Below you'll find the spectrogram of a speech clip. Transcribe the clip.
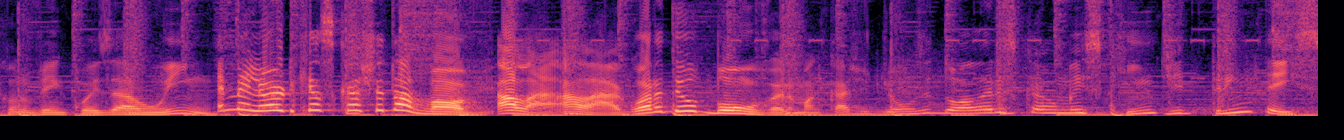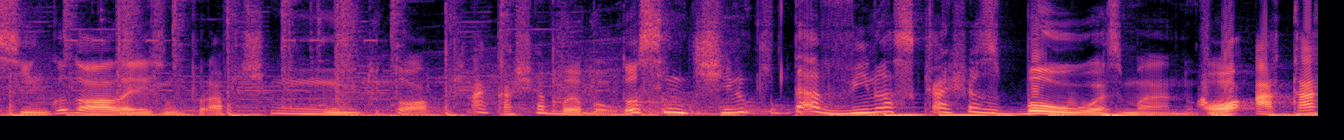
quando vem coisa ruim, é melhor do que as caixas da Valve. Ah lá, ah lá. Agora deu bom, velho. Uma caixa de 11 dólares caiu uma skin de 35 dólares. Um profit muito top na caixa Bubble. Tô sentindo que tá vindo as caixas boas, mano. Ó, a K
